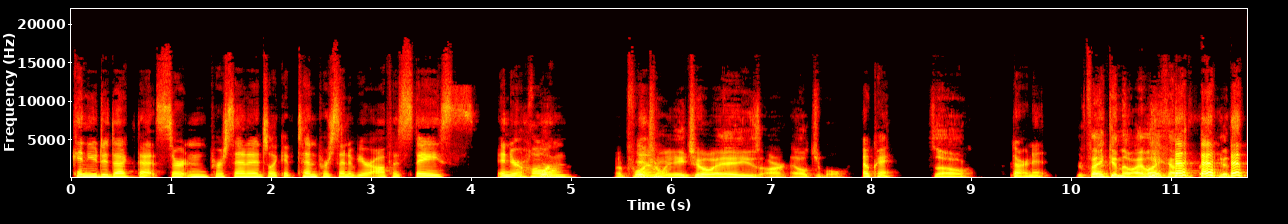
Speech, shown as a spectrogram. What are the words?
can you deduct that certain percentage, like if 10% of your office space in your home Unfortunately, HOAs aren't eligible. Okay. So darn it. You're thinking though. I like how you're thinking. well,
